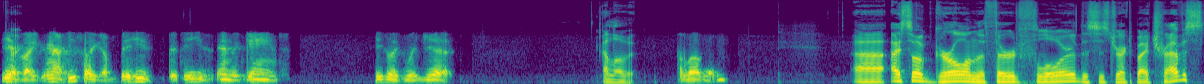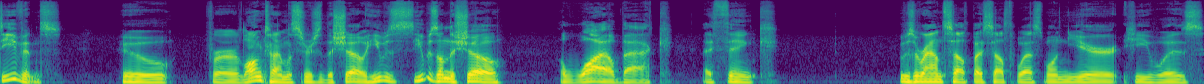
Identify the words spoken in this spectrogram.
Yeah, Right. like no, he's like a he's he's in the games. He's like legit. I love it. I love it. Uh, I saw Girl on the Third Floor. This is directed by Travis Stevens, who, for longtime listeners of the show, he was he was on the show a while back. I think it was around South by Southwest one year. He was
